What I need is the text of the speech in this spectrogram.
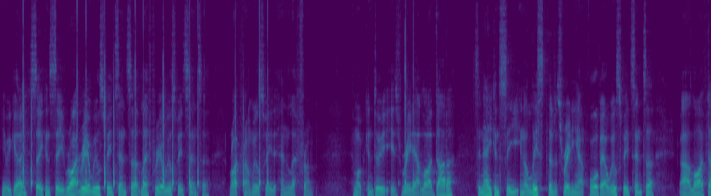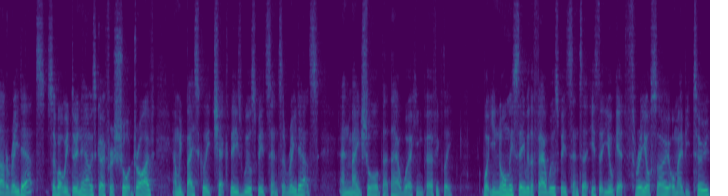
Here we go. So you can see right rear wheel speed sensor, left rear wheel speed sensor, right front wheel speed and left front. And what we can do is read out live data. So now you can see in a list that it's reading out all of our wheel speed sensor uh, live data readouts. So what we do now is go for a short drive and we basically check these wheel speed sensor readouts and make sure that they are working perfectly. What you normally see with a failed wheel speed sensor is that you'll get three or so, or maybe two,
